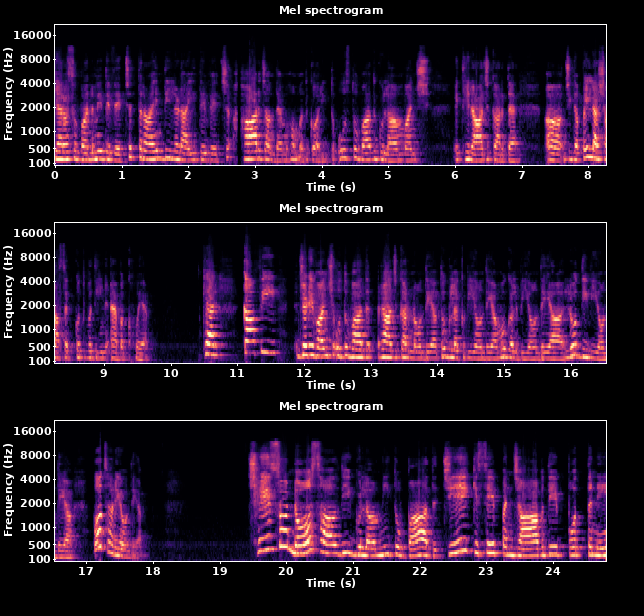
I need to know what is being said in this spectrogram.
1192 ਦੇ ਵਿੱਚ ਤਰਾਇਨ ਦੀ ਲੜਾਈ ਦੇ ਵਿੱਚ ਹਾਰ ਜਾਂਦਾ ਹੈ ਮੁਹੰਮਦ ਗੌਰੀ। ਤੋਂ ਉਸ ਤੋਂ ਬਾਅਦ ਗੁਲਾਮ ਵੰਸ਼ ਇੱਥੇ ਰਾਜ ਕਰਦਾ ਹੈ ਜਿਹਦਾ ਪਹਿਲਾ ਸ਼ਾਸਕ ਕੁਤਬਦੀਨ ਐਬਕ ਹੋਇਆ। ਖੈਰ, ਕਾਫੀ ਜਿਹੜੇ ਵੰਸ਼ ਉਹ ਤੋਂ ਬਾਅਦ ਰਾਜ ਕਰਨ ਆਉਂਦੇ ਆ, ਤੁਗਲਕ ਵੀ ਆਉਂਦੇ ਆ, ਮੁਗਲ ਵੀ ਆਉਂਦੇ ਆ, ਲੋਧੀ ਵੀ ਆਉਂਦੇ ਆ, ਬਹੁਤ ਸਾਰੇ ਆਉਂਦੇ ਆ। 609 ਸਾਲ ਦੀ ਗੁਲਾਮੀ ਤੋਂ ਬਾਅਦ ਜੇ ਕਿਸੇ ਪੰਜਾਬ ਦੇ ਪੁੱਤ ਨੇ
